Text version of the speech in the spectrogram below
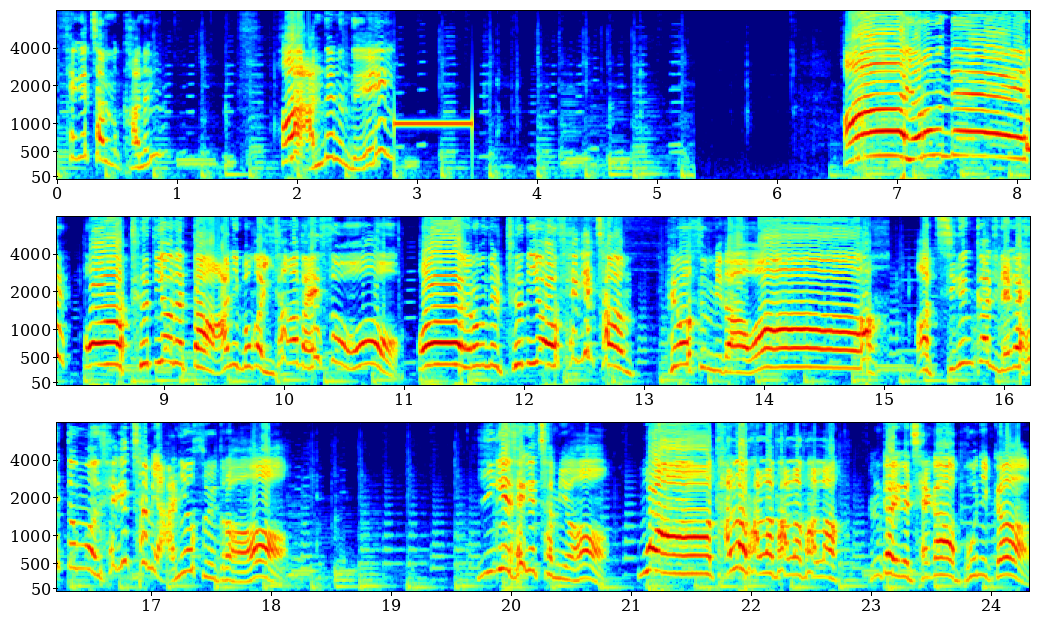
세계참 가능? 아, 안 되는데? 아 여러분들! 와 드디어 됐다! 아니 뭐가 이상하다 했어! 와 여러분들 드디어 세계참 배웠습니다. 와 아 지금까지 내가 했던 건 세계참이 아니었어 얘들아. 이게 세계참이야. 와 달라 달라 달라 달라. 그러니까 이거 제가 보니까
